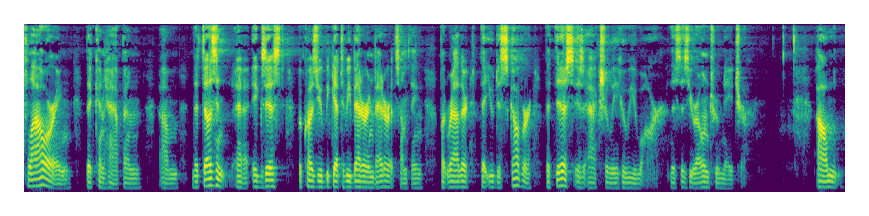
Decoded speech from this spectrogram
flowering that can happen um, that doesn't uh, exist because you get to be better and better at something, but rather that you discover that this is actually who you are. This is your own true nature. Um,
